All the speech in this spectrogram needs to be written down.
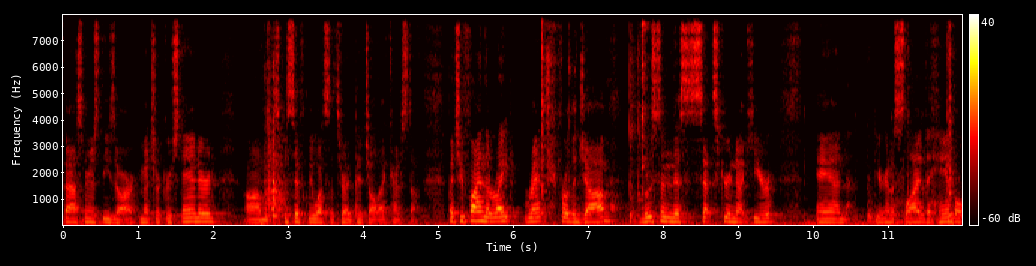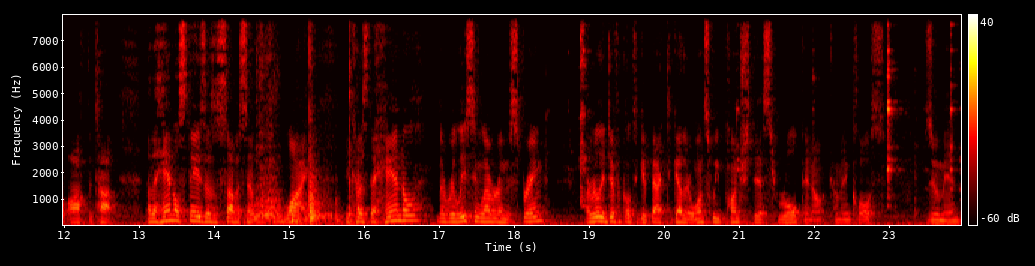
fasteners these are, metric or standard um, specifically what's the thread pitch, all that kind of stuff. But you find the right wrench for the job, loosen this set screw nut here, and you're gonna slide the handle off the top. Now the handle stays as a sub-assembly. Why? Because the handle, the releasing lever, and the spring are really difficult to get back together once we punch this roll pin out. Come in close, zoom in.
